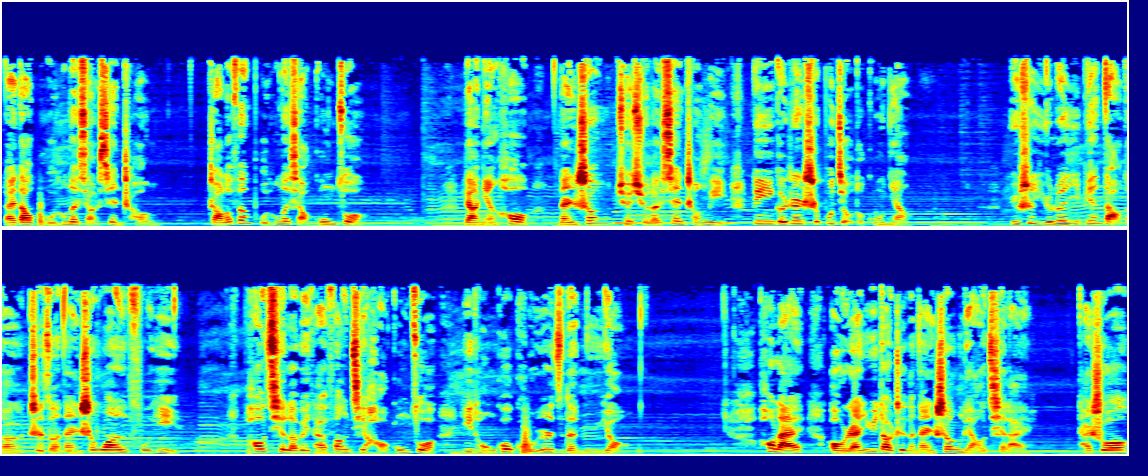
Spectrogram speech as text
来到普通的小县城，找了份普通的小工作。两年后，男生却娶了县城里另一个认识不久的姑娘，于是舆论一边倒的指责男生忘恩负义，抛弃了为他放弃好工作、一同过苦日子的女友。后来偶然遇到这个男生聊起来，他说，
